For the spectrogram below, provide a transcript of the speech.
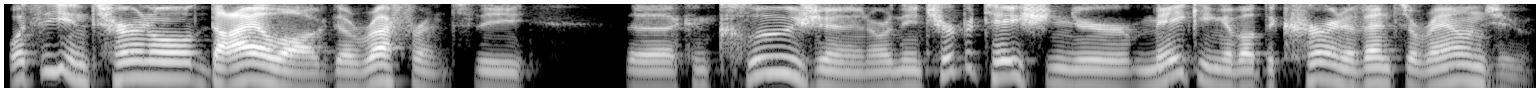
What's the internal dialogue, the reference, the the conclusion or the interpretation you're making about the current events around you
